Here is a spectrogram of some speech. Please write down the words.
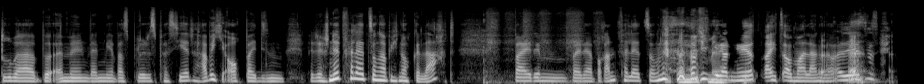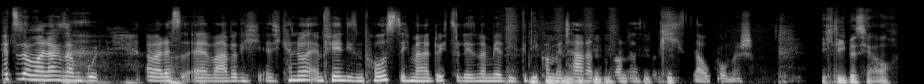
drüber beömmeln, wenn mir was Blödes passiert. Habe ich auch bei diesem, bei der Schnittverletzung habe ich noch gelacht. Bei dem, bei der Brandverletzung habe ich gedacht, nee, jetzt reicht's auch mal langsam. Also jetzt ist, jetzt ist auch mal langsam gut. Aber das äh, war wirklich, also ich kann nur empfehlen, diesen Post sich mal durchzulesen, weil mir die, die Kommentare ist wirklich saukomisch. Ich liebe es ja auch.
